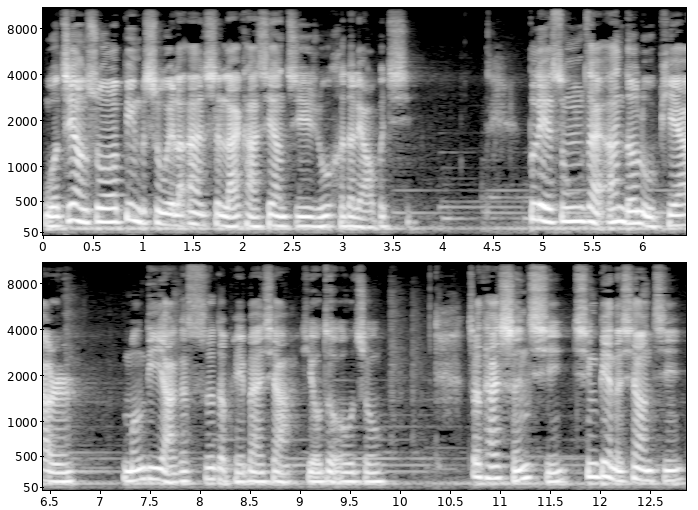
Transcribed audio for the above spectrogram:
我这样说，并不是为了暗示莱卡相机如何的了不起。布列松在安德鲁·皮埃尔·蒙迪亚克斯的陪伴下游走欧洲。这台神奇轻便的相机，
